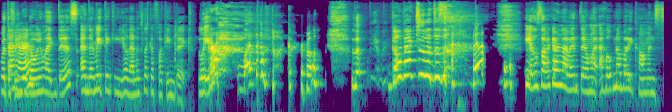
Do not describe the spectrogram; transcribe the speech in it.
with the finger Uh-huh. going like this, and then me thinking, yo, that looks like a fucking dick. Later, What the fuck, girl? look, go back to the design. Y eso se me quedó en la mente. I'm like, I hope nobody comments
